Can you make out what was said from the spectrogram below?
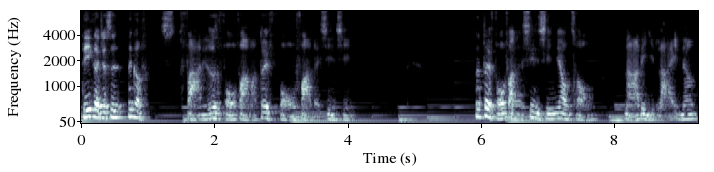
第一个就是那个法，你说是佛法嘛？对佛法的信心。那对佛法的信心要从哪里来呢？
